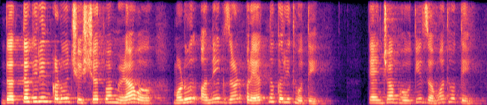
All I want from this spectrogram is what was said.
दत्तगिरींकडून शिष्यत्व मिळावं म्हणून अनेक जण प्रयत्न करीत होते. त्यांच्या भोवती जमत होते.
